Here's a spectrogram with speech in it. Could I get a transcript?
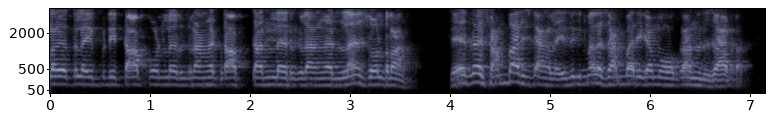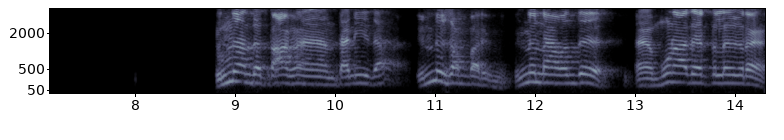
உலகத்துல இப்படி டாப் ஒன்ல இருக்கிறாங்க டாப் டன்ல இருக்கிறாங்கலாம் சொல்றாங்க. சரி சம்பாதிச்சிட்டாங்களே இதுக்கு மேல சம்பாதிக்காம உட்காந்துட்டு சாப்பிட. இன்னும் அந்த தாகம் தனியுதா? இன்னும் சம்பாதிக்கணும் இன்னும் நான் வந்து மூணாவது இடத்துல இருக்கிறேன்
